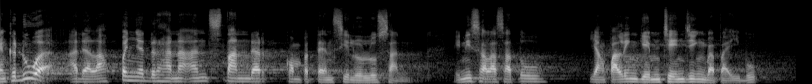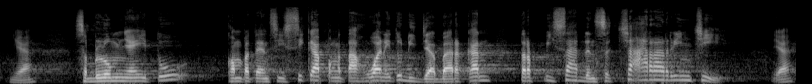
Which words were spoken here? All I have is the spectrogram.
Yang kedua adalah penyederhanaan standar kompetensi lulusan. Ini salah satu yang paling game changing Bapak Ibu, ya. Sebelumnya itu kompetensi sikap pengetahuan itu dijabarkan terpisah dan secara rinci, ya.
